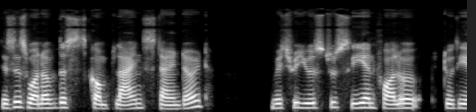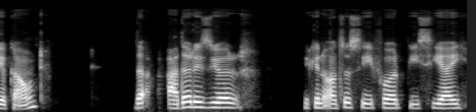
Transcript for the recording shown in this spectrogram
This is one of the compliance standard which we used to see and follow to the account. The other is your, you can also see for PCI,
